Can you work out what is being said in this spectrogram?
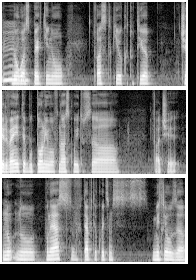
М, много аспекти, но това са такива като тия червените бутони в нас, които са това, че... Но, но поне аз в етапите, които съм мислил за...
